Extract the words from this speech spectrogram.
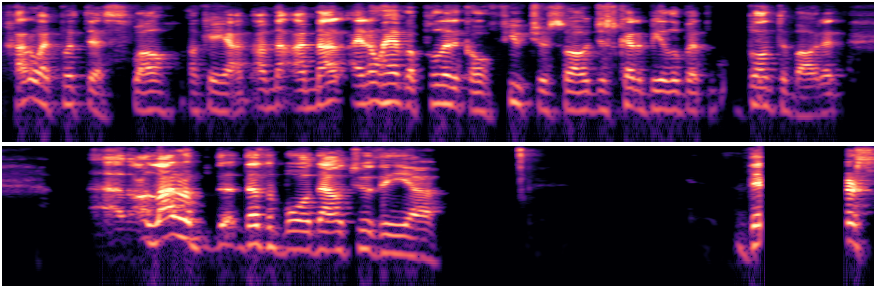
how do I put this? Well, okay, I, I'm not, I'm not, I don't have a political future, so I'll just kind of be a little bit blunt about it. Uh, a lot of it doesn't boil down to the. Uh, there's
